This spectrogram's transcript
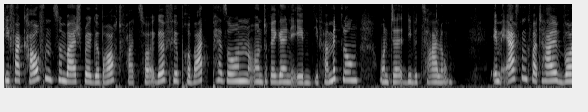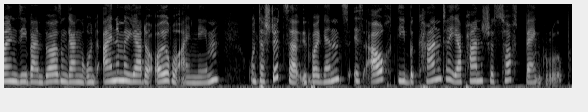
Die verkaufen zum Beispiel Gebrauchtfahrzeuge für Privatpersonen und regeln eben die Vermittlung und äh, die Bezahlung. Im ersten Quartal wollen sie beim Börsengang rund eine Milliarde Euro einnehmen. Unterstützer übrigens ist auch die bekannte japanische Softbank Group.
